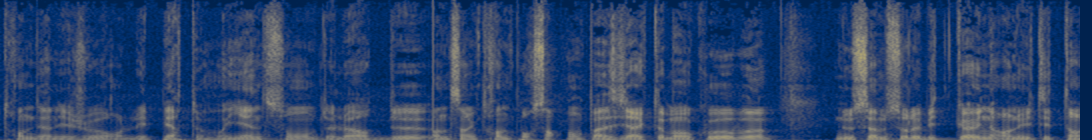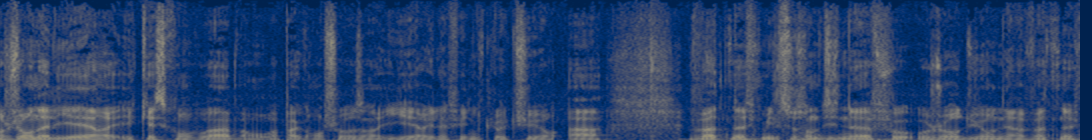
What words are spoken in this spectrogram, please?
30 derniers jours, les pertes moyennes sont de l'ordre de 25-30%. On passe directement aux courbes. Nous sommes sur le Bitcoin en unité de temps journalière et qu'est-ce qu'on voit? Bah, On voit pas grand-chose. hein. Hier, il a fait une clôture à 29 079. Aujourd'hui, on est à 29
